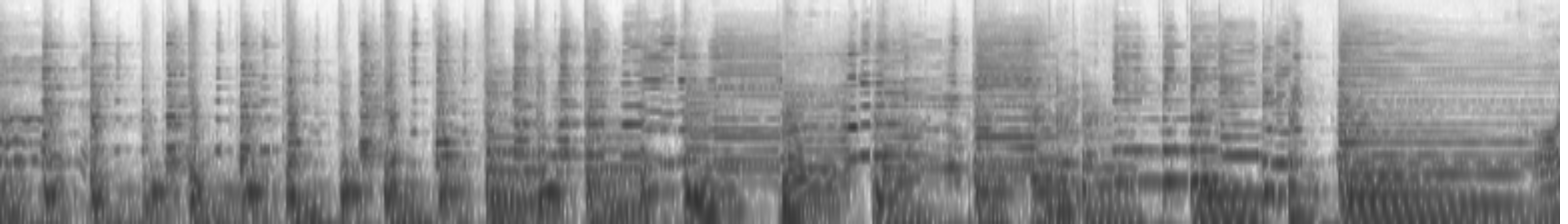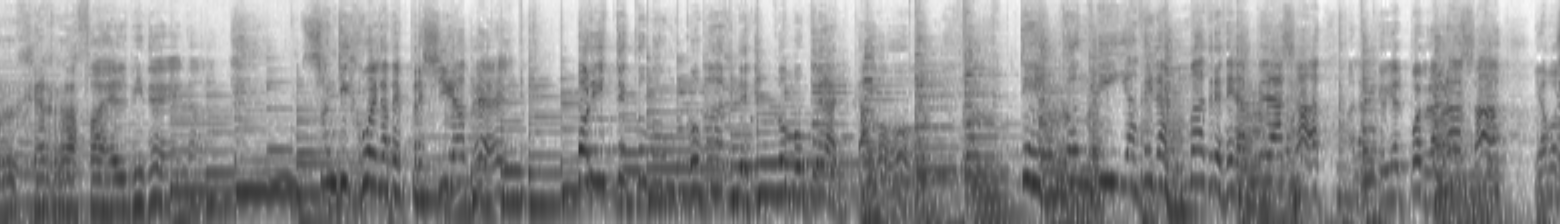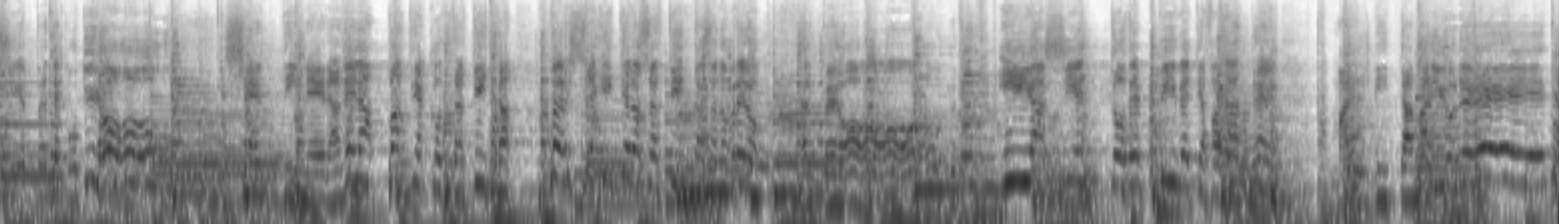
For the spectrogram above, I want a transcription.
Jorge Rafael Videla, sanguijuela despreciable, moriste como un cobarde y como un gran cagón. Te escondías de las madres de la plaza, a las que hoy el pueblo abraza, y a vos siempre te puteó. Centinera de la patria contratista, perseguiste a los artistas, al obrero al peón. Y a cientos de pibes te afanaste maldita marioneta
